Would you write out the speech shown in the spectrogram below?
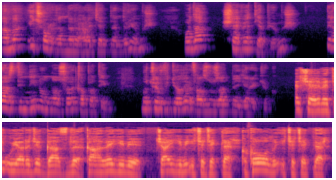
Ama iç organları hareketlendiriyormuş. O da şehvet yapıyormuş. Biraz dinleyin ondan sonra kapatayım. Bu tür videoları fazla uzatmaya gerek yok. şehveti uyarıcı gazlı, kahve gibi, çay gibi içecekler, kakaolu içecekler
